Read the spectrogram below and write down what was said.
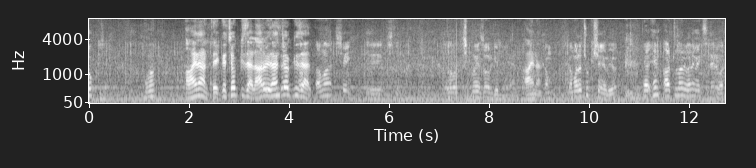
Çok güzel. Ama Aynen tekne çok güzel. Harbiden çok güzel. Ama şey e, işte kalabalık çıkmaya zor geliyor yani. Aynen. Kam- kamera çok işe yarıyor. Yani hem artıları var hem eksileri var.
